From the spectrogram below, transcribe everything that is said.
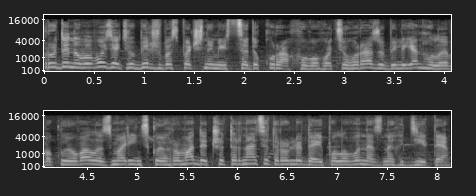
Родину вивозять у більш безпечне місце до Курахового. Цього разу біля Янголи евакуювали з Марінської громади 14 людей, половина з них діти.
